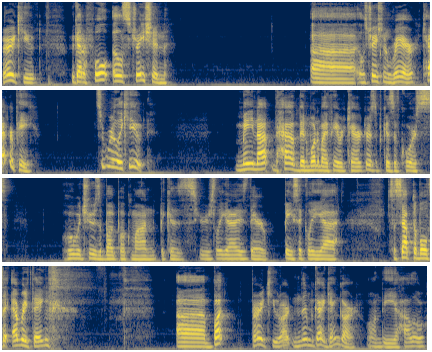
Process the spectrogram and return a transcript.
Very cute. We've got a full illustration. Uh, illustration rare. Caterpie. It's really cute. May not have been one of my favorite characters because, of course, who would choose a bug Pokemon? Because, seriously, guys, they're basically uh, susceptible to everything. uh, but, very cute art. And then we got Gengar on the Holo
